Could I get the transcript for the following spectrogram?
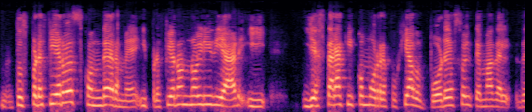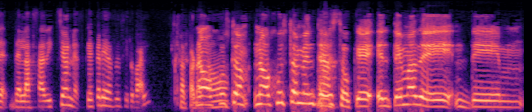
Entonces prefiero esconderme y prefiero no lidiar y, y estar aquí como refugiado. Por eso el tema de, de las adicciones. ¿Qué querías decir, Val? no, no, justamente ah. eso, que el tema de, de,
